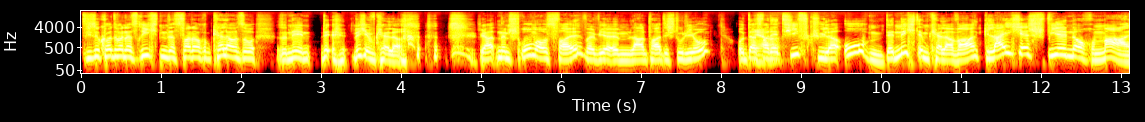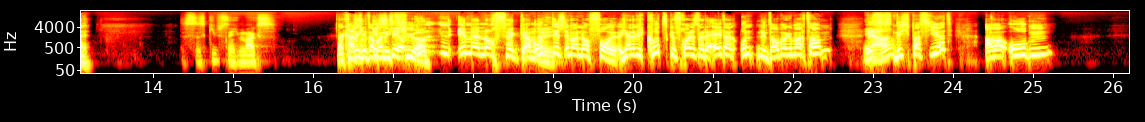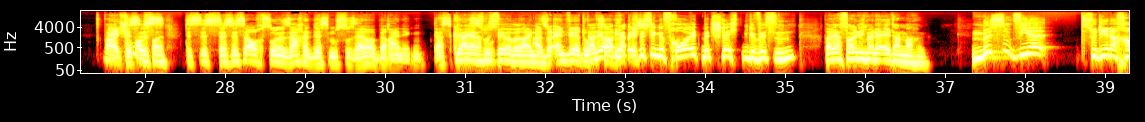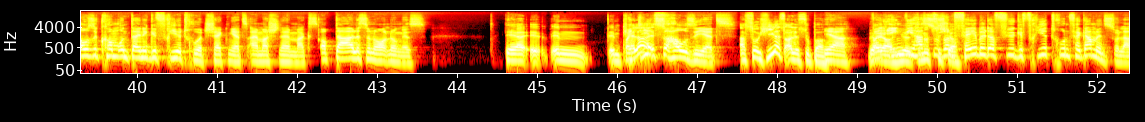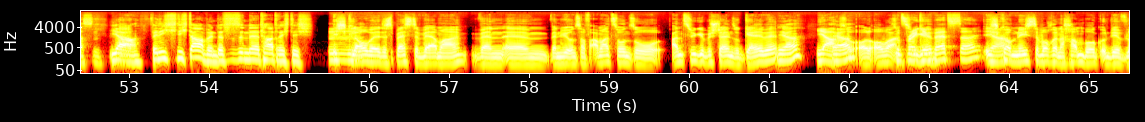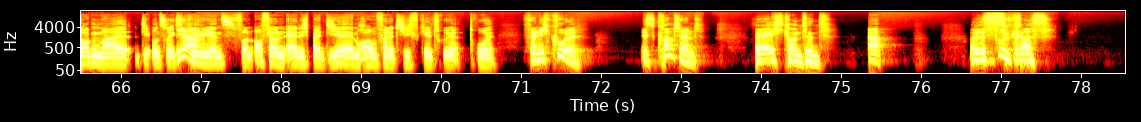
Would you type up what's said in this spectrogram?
wieso konnte man das riechen? Das war doch im Keller und so. Also, nee, nicht im Keller. Wir hatten einen Stromausfall, weil wir im LAN-Party-Studio. Und das Ja. war der Tiefkühler oben, der nicht im Keller war. Gleiches Spiel nochmal. Das, das gibt's nicht, Max. Da kann Also ich jetzt aber ist nichts der für. unten immer noch Der vergammelt. unten ist immer noch voll. Ich hatte mich kurz gefreut, dass meine Eltern unten den sauber gemacht haben. Das Ja. ist nicht passiert. Aber oben war Ey, ein das, ist, das, ist, das ist auch so eine Sache, das musst du selber bereinigen. Das Ja, ja, kannst das du. muss ich selber bereinigen. Also entweder du Da auch- ich habe mich ein bisschen gefreut mit schlechtem Gewissen, weil das sollen nicht meine Eltern machen. Müssen wir zu dir nach Hause kommen und deine Gefriertruhe checken jetzt einmal schnell, Max, ob da alles in Ordnung ist? Der äh, im, im Bei Keller dir ist. zu Hause jetzt. Ach so, hier ist alles super. Ja. Ja, Weil ja, irgendwie hast du so ein ja. Fable dafür, Gefriertruhen vergammeln zu lassen. Ja, wenn ich nicht da bin, das ist in der Tat richtig. Ich Mhm. glaube, das Beste wäre mal, wenn, ähm, wenn wir uns auf Amazon so Anzüge bestellen, so gelbe, Ja? Ja. Ja. so So Breaking All-Over-Anzüge. Bad Style. ich ja. komme nächste Woche nach Hamburg und wir vloggen mal die, unsere Ja. Experience von Offline und Ehrlich bei dir im Raum von der Tiefkühltruhe. Truhe. Fände ich cool. Ist Content. Wäre echt Content. Ja. Und das Ist ist cool zu krass.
